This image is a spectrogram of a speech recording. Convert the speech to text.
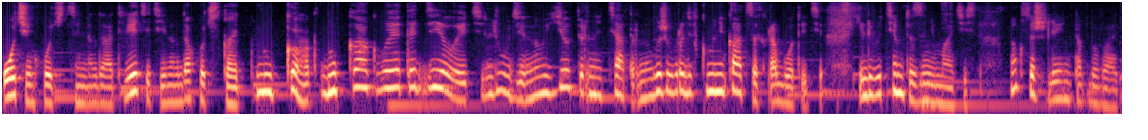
очень хочется иногда ответить, и иногда хочется сказать, ну как, ну как вы это делаете, люди, ну ёперный театр, ну вы же вроде в коммуникациях работаете, или вы тем-то занимаетесь. Но, к сожалению, так бывает.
